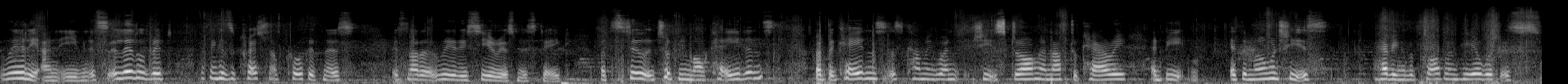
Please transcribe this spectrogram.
really uneven. It's a little bit. I think it's a question of crookedness. It's not a really serious mistake, but still it should be more cadenced. But the cadence is coming when she is strong enough to carry and be. At the moment, she is having the problem here, which is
